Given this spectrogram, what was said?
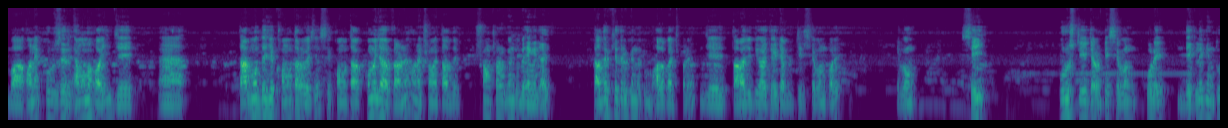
বা অনেক পুরুষের এমনও হয় যে তার মধ্যে যে ক্ষমতা রয়েছে সেই ক্ষমতা কমে যাওয়ার কারণে অনেক সময় তাদের সংসারও কিন্তু ভেঙে যায়। তাদের ক্ষেত্রেও কিন্তু খুব ভালো কাজ করে যে তারা যদি হয়তো এই ট্যাবলেটটি সেবন করে এবং সেই পুরুষটি এই ট্যাবলেটটি সেবন করে দেখলে কিন্তু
